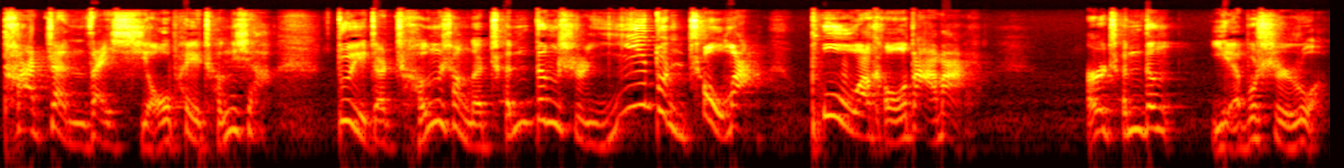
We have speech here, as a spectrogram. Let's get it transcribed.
他站在小沛城下，对着城上的陈登是一顿臭骂，破口大骂呀。而陈登也不示弱，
